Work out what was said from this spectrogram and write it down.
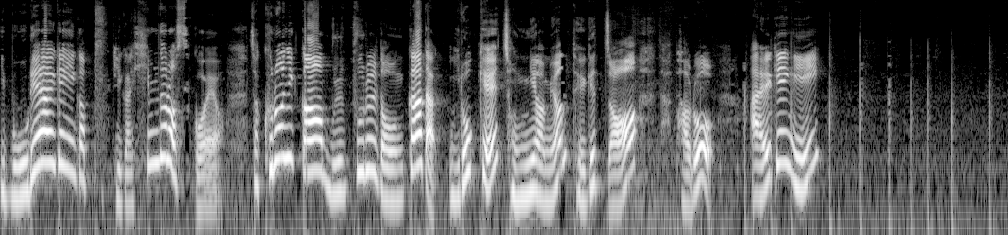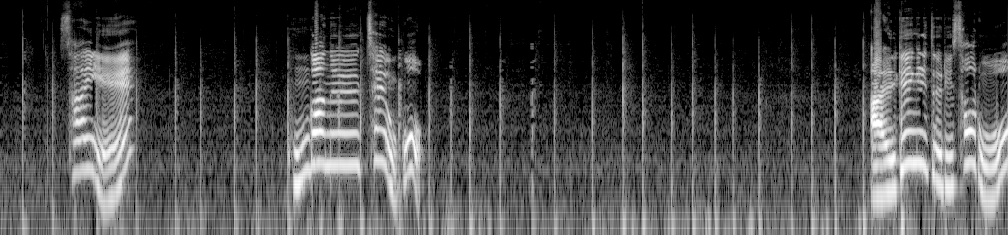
이 모래알갱이가 붙기가 힘들었을 거예요. 자, 그러니까 물풀을 넣은 까닭 이렇게 정리하면 되겠죠. 자, 바로 알갱이 사이에 공간을 채우고 알갱이들이 서로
